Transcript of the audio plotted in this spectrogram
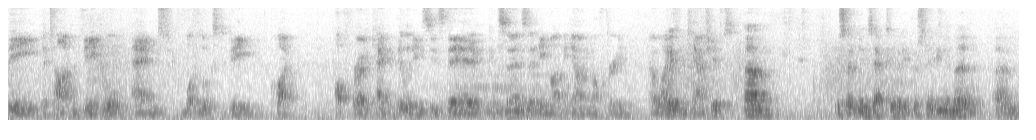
the, the type of vehicle and what looks to be quite off-road capabilities, is there concerns that he might be going off-grid, away We- from townships? Um, well, certainly his activity preceding the murder um,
